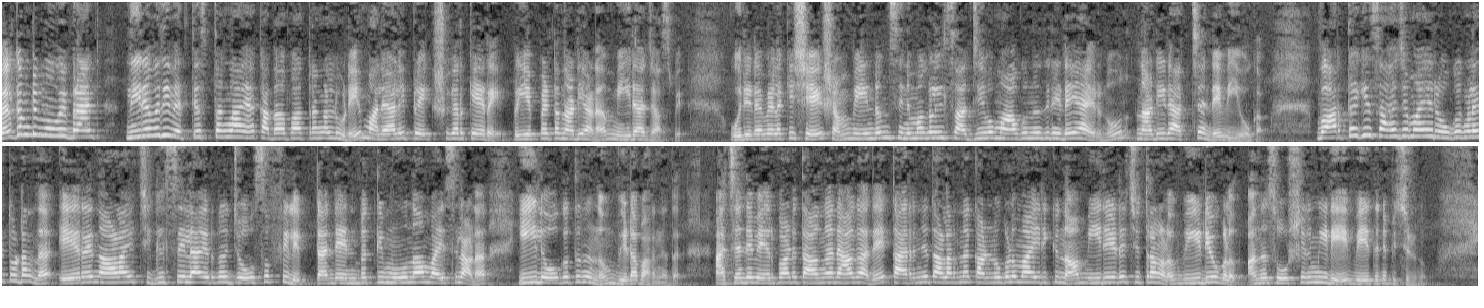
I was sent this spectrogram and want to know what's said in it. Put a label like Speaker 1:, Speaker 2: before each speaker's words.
Speaker 1: Welcome to movie brand നിരവധി വ്യത്യസ്തങ്ങളായ കഥാപാത്രങ്ങളിലൂടെ മലയാളി പ്രേക്ഷകർക്കേറെ പ്രിയപ്പെട്ട നടിയാണ് മീര ജാസ്മിൻ. ഒരിടവേളയ്ക്ക് ശേഷം വീണ്ടും സിനിമകളിൽ സജീവമാകുന്നതിനിടെയായിരുന്നു നടിയുടെ അച്ഛന്റെ വിയോഗം. വാർദ്ധക്യ സഹജമായ രോഗങ്ങളെ തുടർന്ന് ഏറെ നാളായി ചികിത്സയിലായിരുന്ന ജോസഫ് ഫിലിപ്പ് തന്റെ എൺപത്തി മൂന്നാം വയസ്സിലാണ് ഈ ലോകത്തു നിന്നും വിട പറഞ്ഞത്. അച്ഛന്റെ വേർപാട് താങ്ങാനാകാതെ കരഞ്ഞു തളർന്ന കണ്ണുകളുമായിരിക്കുന്ന മീരയുടെ ചിത്രങ്ങളും വീഡിയോകളും അന്ന് സോഷ്യൽ മീഡിയയെ വേദനിപ്പിച്ചിരുന്നു.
